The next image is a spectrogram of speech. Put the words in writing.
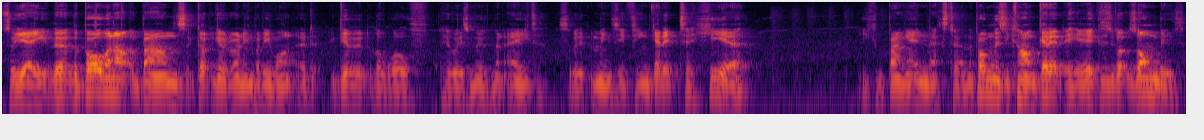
So yeah, the the ball went out of bounds. Got to give it to anybody wanted. Give it to the wolf, who is movement eight. So it means if you can get it to here, you can bang it in next turn. The problem is he can't get it to here because he's got zombies,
